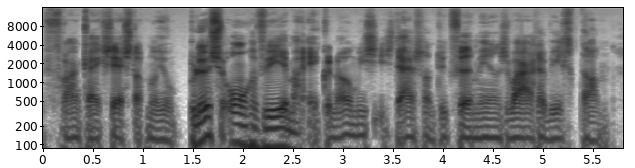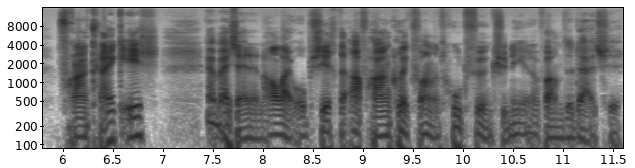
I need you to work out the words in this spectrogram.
Frankrijk 60 miljoen plus ongeveer. Maar economisch is Duitsland natuurlijk veel meer een zwaar gewicht dan Frankrijk is. En wij zijn in allerlei opzichten afhankelijk van het goed functioneren van de Duitse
